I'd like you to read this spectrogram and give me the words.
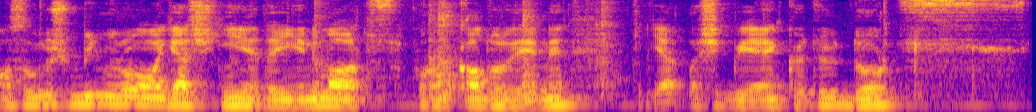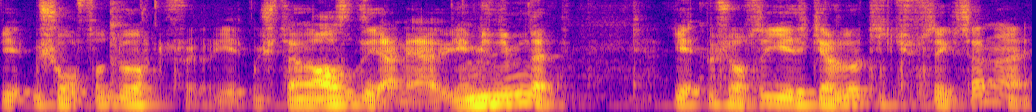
asılmış mı bilmiyorum ama gerçi yine de yeni Malatya Spor'un kadro değerini yaklaşık bir en kötü 4 70 olsa 4 70'ten azdı yani, yani eminim de 70 olsa 7 kere 4 280 yani.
